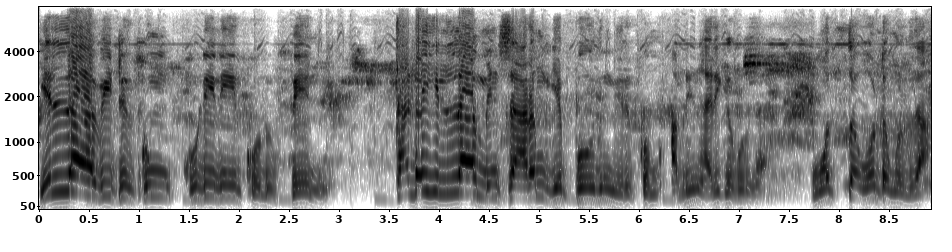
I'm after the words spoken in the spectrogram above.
எல்லா வீட்டிற்கும் குடிநீர் கொடுப்பேன். தடையில்லா மின்சாரம் எப்போதும் இருக்கும் அப்படின்னு அறிக்கை கொடுங்க. மொத்த ஓட்டு உங்களுக்கு தான்.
